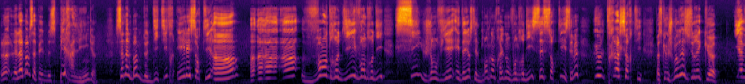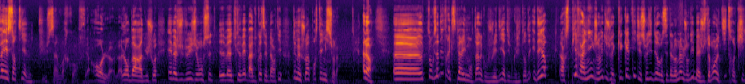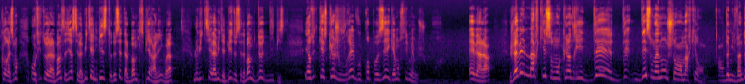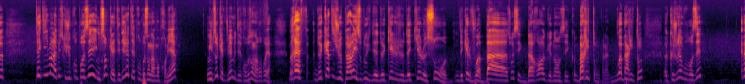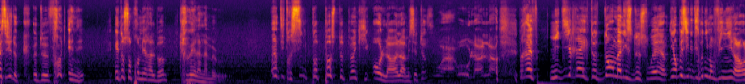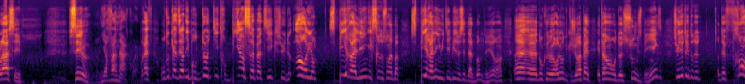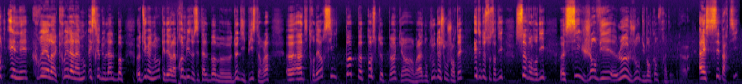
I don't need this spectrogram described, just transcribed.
L'album s'appelle Spiraling. C'est un album de 10 titres et il est sorti un, un, un, un, un vendredi, vendredi 6 janvier. Et d'ailleurs, c'est le Bandcamp Friday, donc vendredi, c'est sorti et c'est même ultra sorti. Parce que je peux vous assurer que. Il des sorties à ne plus savoir quoi en faire. Oh là là, l'embarras du choix. Et ben je je, je, je, eh ben, tu savais, bah, du coup, c'est partie de mes choix pour cette émission-là. Alors, euh, donc c'est un titre expérimental, comme je vous l'ai dit, un titre que j'ai tenté. Et d'ailleurs, alors Spiraling, j'ai envie de choisir. Quel titre j'ai choisi d'ailleurs de cet album-là? J'en dis bah, justement le titre qui correspond au titre de l'album, c'est-à-dire c'est la huitième piste de cet album, Spiraling, voilà. Le huitième, la huitième piste de cet album de 10 pistes. Et ensuite, qu'est-ce que je voudrais vous proposer également ce le même jour? Eh bien là, je l'avais marqué sur mon calendrier dès, dès, son annonce en marqué en, en 2022. Techniquement, la piste que je proposais, il me semble qu'elle était déjà été proposée en avant-première. Mais il me semble qu'elle était même été proposée en avant-première. Bref, de quel artiste je parlais et surtout de, quel, de quel son, euh, de quelle voix? Bas, soit c'est baroque, non, c'est comme baryton, voilà, voix baryton euh, que je voudrais vous proposer. Et ben, c'est juste de, de Frank Aîné et dans son premier album, Cruel à l'amour. Un titre synth-pop post-punk qui, oh là là, mais cette voix, oh là là. Bref, mis direct dans ma liste de souhaits. hein. Et en plus, il est disponible en vinyle. Alors là, c'est. C'est euh, le Nirvana, quoi. Bref, en tout cas, Zerdi pour deux titres bien sympathiques celui de Orion. Spiraling, extrait de son album Spiraling, 8 bis de cet album d'ailleurs. hein. Euh, euh, donc Orion, qui je rappelle, est un membre de Soongs Beings. Suivi du titre de, de Frank Aîné, Cruel, Cruel à l'amour, extrait de l'album euh, du même nom, qui est d'ailleurs la première piste de cet album euh, de 10 pistes. hein, voilà. Euh, un titre d'ailleurs synth pop post-punk. hein, voilà, donc nous deux sont chantés et tous deux sont sortis ce vendredi euh, 6 janvier, le jour du Bandcamp Friday. Allez, c'est parti.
